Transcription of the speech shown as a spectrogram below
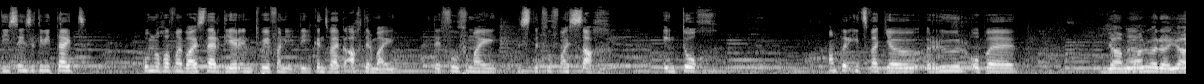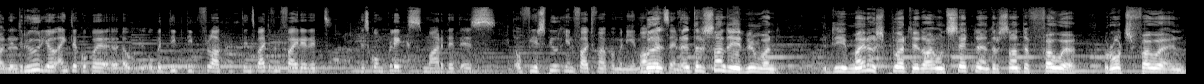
Die sensitiwiteit kom nogal vir my baie sterk deur in twee van die, die kunswerke agter my. Dit voel vir my dis dit voel vir my sag en tog amper iets wat jou roer op 'n Ja, met ander woorde, ja, dit, dit roer jou eintlik op 'n op 'n diep diep vlak ten spyte van die feit dat dit dis kompleks, maar dit is of weerspieël eenvoud vir my op 'n manier. Maak dit sin. Interessant dat jy dit noem want die Meiringspoort het daai ontsettende interessante voue, rotsvoue en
